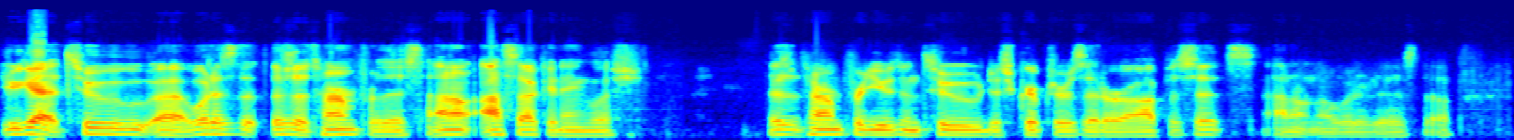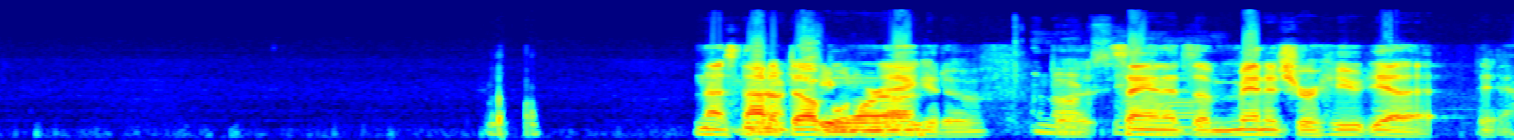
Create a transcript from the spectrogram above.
You got two. Uh, what is the? There's a term for this. I don't. I suck at English. There's a term for using two descriptors that are opposites. I don't know what it is though. And that's not An a double oxymoron. negative, An but saying it's a miniature huge. Yeah, that, yeah.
